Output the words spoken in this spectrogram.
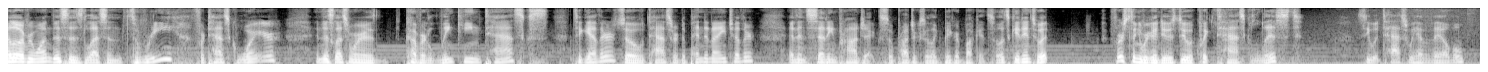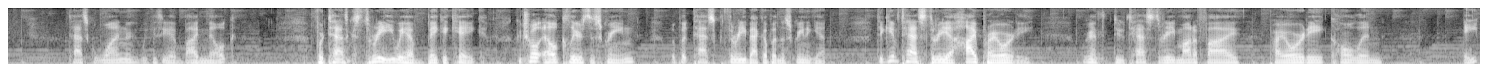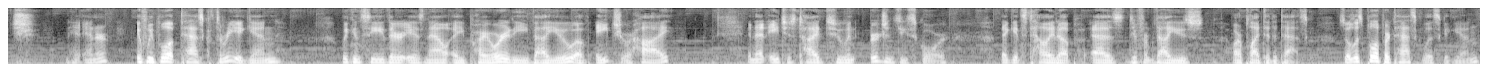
Hello, everyone. This is lesson three for Task Warrior. In this lesson, we're going to cover linking tasks together. So tasks are dependent on each other, and then setting projects. So projects are like bigger buckets. So let's get into it. First thing we're going to do is do a quick task list, see what tasks we have available. Task one, we can see we have buy milk. For task three, we have bake a cake. Control L clears the screen. We'll put task three back up on the screen again. To give task 3 a high priority, we're going to do task 3 modify priority colon H and hit enter. If we pull up task 3 again, we can see there is now a priority value of H or high, and that H is tied to an urgency score that gets tallied up as different values are applied to the task. So let's pull up our task list again.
